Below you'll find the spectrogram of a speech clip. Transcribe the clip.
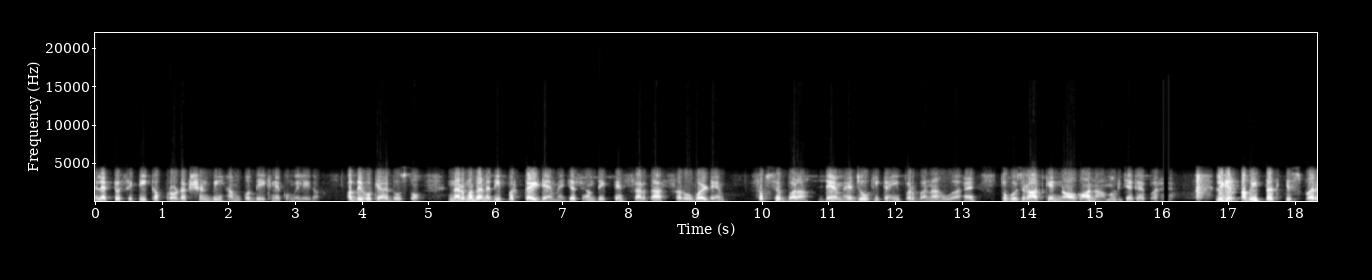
इलेक्ट्रिसिटी का प्रोडक्शन भी हमको देखने को मिलेगा। अब देखो क्या है दोस्तों, नर्मदा नदी पर कई डैम है। जैसे हम देखते हैं, सरदार सरोवर डैम सबसे बड़ा डैम है जो कि कहीं पर बना हुआ है तो गुजरात के नौगांव नामक जगह पर है। लेकिन अभी तक इस पर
